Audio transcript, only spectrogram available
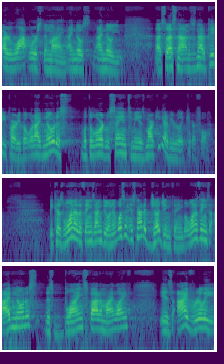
are a lot worse than mine. I know, I know you. Uh, so that's not this is not a pity party. But what I've noticed, what the Lord was saying to me is, Mark, you got to be really careful, because one of the things I'm doing, it wasn't, it's not a judging thing, but one of the things I've noticed, this blind spot in my life, is I've really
